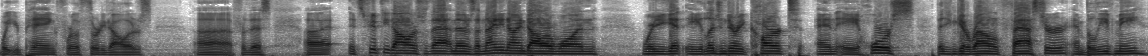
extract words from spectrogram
what you're paying for the thirty dollars uh, for this. Uh, it's fifty dollars for that, and then there's a ninety nine dollar one where you get a legendary cart and a horse that you can get around faster. And believe me,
